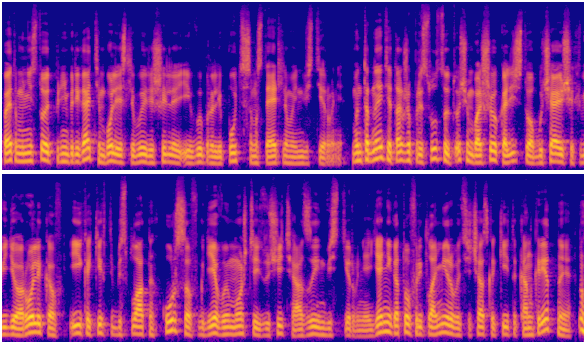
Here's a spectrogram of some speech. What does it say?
Поэтому не стоит пренебрегать, тем более, если вы решили и выбрали выбрали путь самостоятельного инвестирования. В интернете также присутствует очень большое количество обучающих видеороликов и каких-то бесплатных курсов, где вы можете изучить азы инвестирования. Я не готов рекламировать сейчас какие-то конкретные, ну,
